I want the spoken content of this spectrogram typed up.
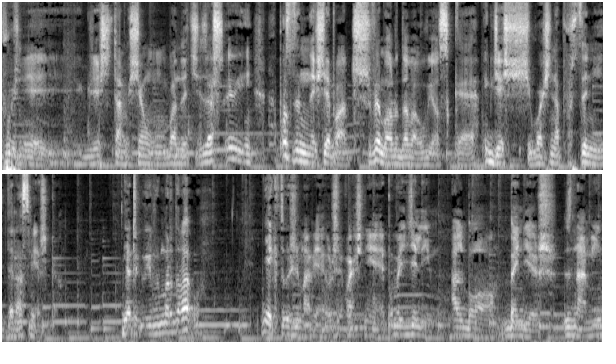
Później gdzieś tam się bandyci zaszyli, a pustynny siepacz wymordował wioskę i gdzieś właśnie na pustyni teraz mieszka. Dlaczego ich wymordował? Niektórzy mawiają, że właśnie powiedzieli mu albo będziesz z nami,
